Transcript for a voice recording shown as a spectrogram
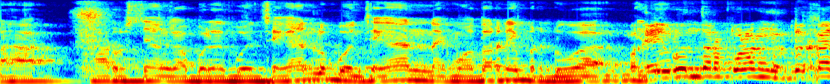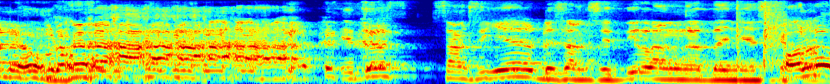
ha- harusnya nggak boleh boncengan lu boncengan naik motor nih berdua Makanya gue ntar pulang deg-degan ya bro. itu sanksinya udah sanksi tilang katanya Oh sekarang. lu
